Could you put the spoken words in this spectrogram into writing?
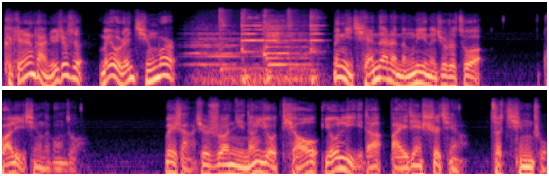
给人感觉就是没有人情味儿。那你潜在的能力呢，就是做管理性的工作。为啥？就是说你能有条有理的把一件事情做清楚。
